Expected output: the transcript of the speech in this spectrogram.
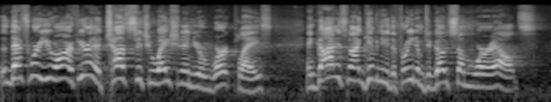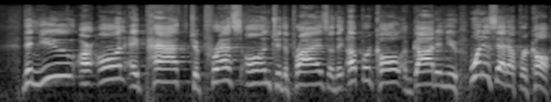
That's where you are. If you're in a tough situation in your workplace and God has not given you the freedom to go somewhere else, then you are on a path to press on to the prize of the upper call of God in you. What is that upper call?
